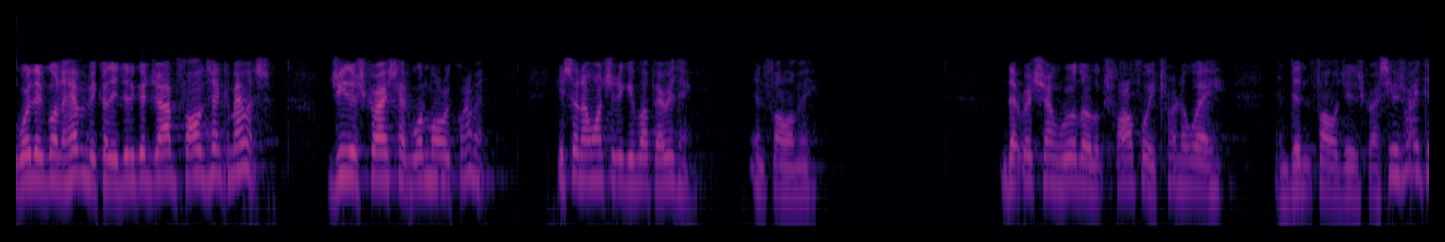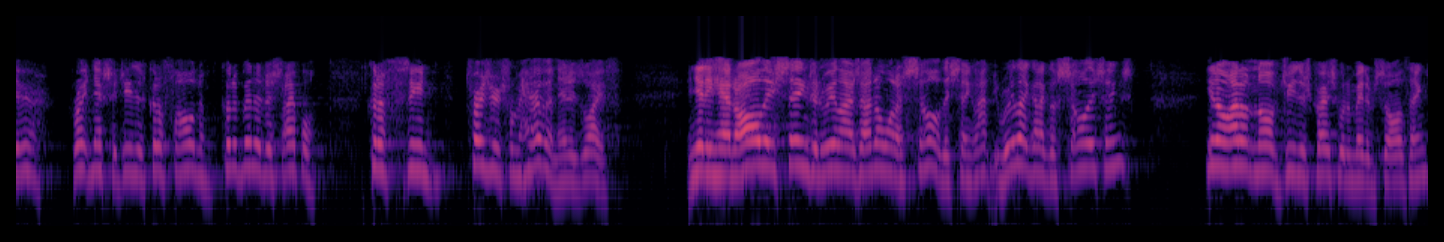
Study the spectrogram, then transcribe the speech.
worthy of going to heaven because he did a good job following the Ten Commandments. Jesus Christ had one more requirement. He said, I want you to give up everything and follow me. That rich young ruler looked sorrowful. He turned away and didn't follow Jesus Christ. He was right there, right next to Jesus. Could have followed him. Could have been a disciple. Could have seen treasures from heaven in his life. And yet he had all these things and realized, I don't want to sell these things. Really I got to go sell these things? You know, I don't know if Jesus Christ would have made him sell things.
